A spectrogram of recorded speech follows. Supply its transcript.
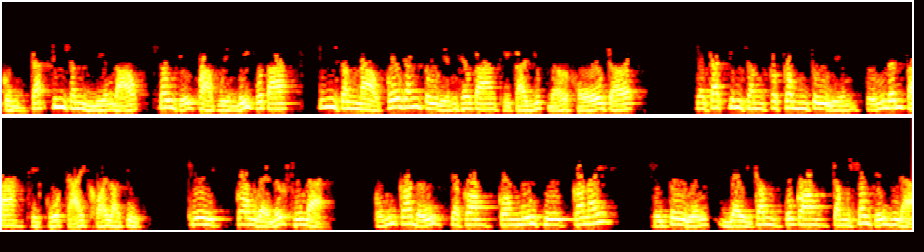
cùng các chúng sanh luyện đạo, sâu chữ khoa quyền lý của ta. Chúng sanh nào cố gắng tu luyện theo ta thì ta giúp đỡ hỗ trợ. Cho các chúng sanh có công tu luyện, tưởng đến ta thì của cải khỏi lo chi khi con về nước thiên đàng, cũng có đủ cho con con muốn chi có nấy. Sự tu luyện dày công của con trong sáu chữ di đà,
